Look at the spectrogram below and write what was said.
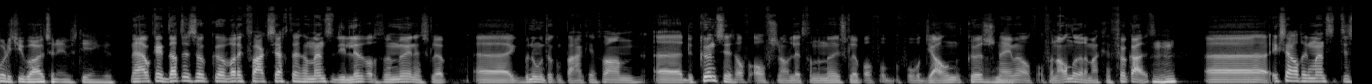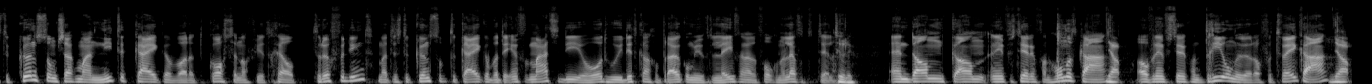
voordat je überhaupt zo'n investering doet. Nou, kijk, dat is ook eh, wat ik vaak zeg tegen mensen die lid worden van de Millionaires Club. Eh, ik benoem het ook een paar keer van eh, de kunst is, of, of ze nou lid van de Millionaires Club of, of bijvoorbeeld jouw cursus nemen of, of een andere, dat maakt geen fuck uit. Mhm. Ik zeg altijd tegen mensen, het is de kunst om zeg maar niet te kijken wat het kost en of je het geld terugverdient. Maar het is de kunst om te kijken wat de informatie die je hoort, hoe je dit kan gebruiken om je leven naar de volgende level te tillen. Tuurlijk. En dan kan een investering van 100k Ja. of een investering van 300 euro voor 2k Ja,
